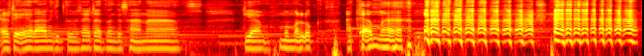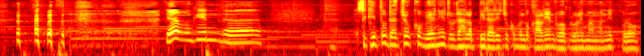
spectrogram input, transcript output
LDRan gitu. Saya datang ke sana. Dia memeluk agama. Ya mungkin eh, segitu udah cukup ya. Ini udah lebih dari cukup untuk kalian 25 menit bro.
